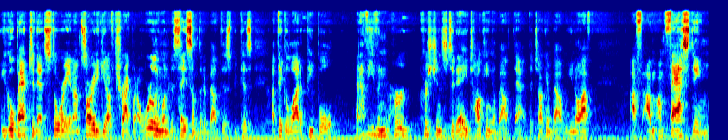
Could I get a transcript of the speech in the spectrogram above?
you go back to that story, and I'm sorry to get off track, but I really wanted to say something about this because I think a lot of people, and I've even heard Christians today talking about that. They're talking about, you know, I've, I've, I'm, fasting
